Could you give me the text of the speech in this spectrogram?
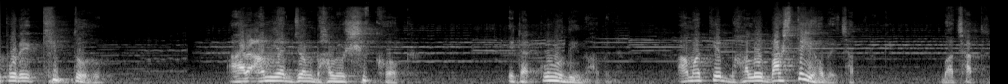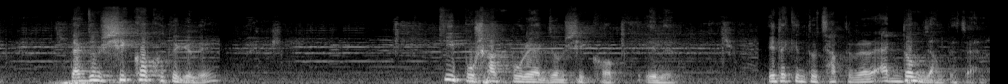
উপরে ক্ষিপ্ত আর আমি একজন ভালো শিক্ষক, এটা কোনো দিন হবে না। আমাকে ভালোবাসতেই হবে ছাত্রকে বা ছাত্রীকে। তা একজন শিক্ষক হতে গেলে কি পোশাক পরে একজন শিক্ষক এলেন, এটা কিন্তু ছাত্ররা একদম জানতে চায় না।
